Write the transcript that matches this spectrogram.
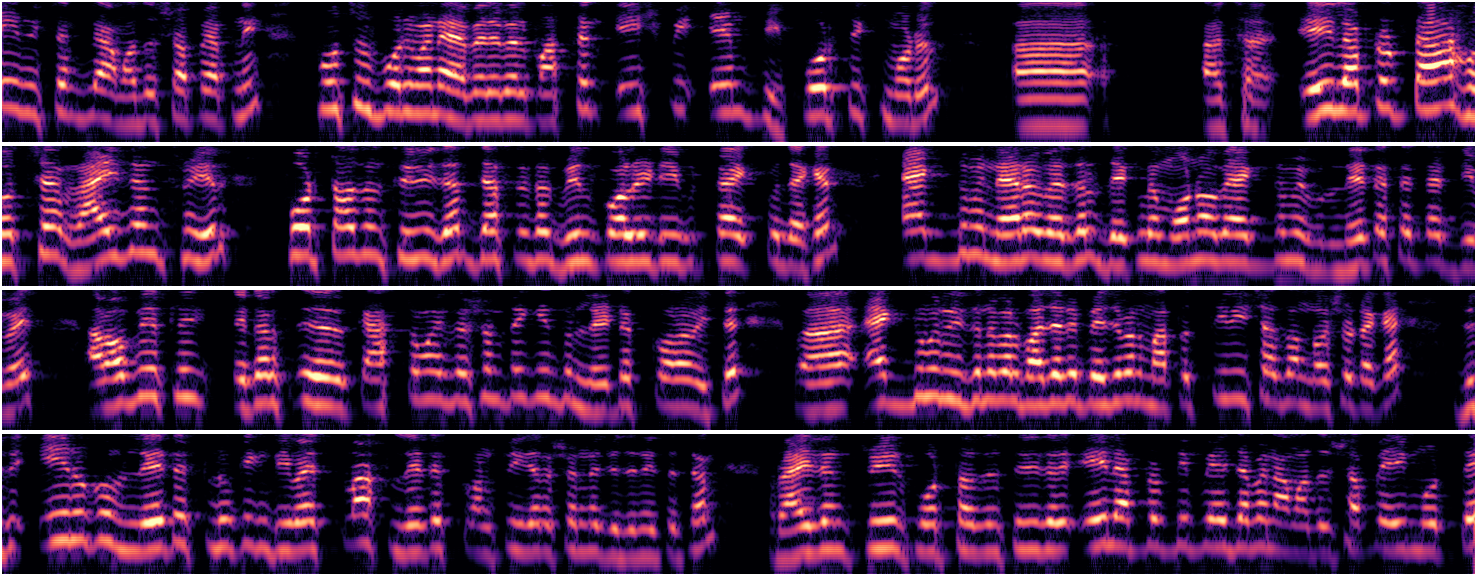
এই রিসেন্টলি আমাদের শপে আপনি প্রচুর পরিমাণে অ্যাভেলেবেল পাচ্ছেন। HP MT four six model আচ্ছা এই ল্যাপটপটা হচ্ছে রাইজেন থ্রির ফোর থাউজেন্ড সিরিজের জাস্ট এটার বিল কোয়ালিটিটা একটু দেখেন। একদমই ন্যারো ভেজেল দেখলে মনে হবে একদমই লেটেস্ট একটা ডিভাইস আর অবভিয়াসলি এটার কাস্টমাইজেশনটাই কিন্তু লেটেস্ট করা হয়েছে। একদমই রিজনেবল বাজারে পেয়ে যাবেন মাত্র তিরিশ হাজার নশো টাকায়। যদি এরকম latest looking device plus latest কনফিগারেশনে যদি নিতে চান রাইজেন থ্রির ফোর থাউজেন্ড সিরিজের এই ল্যাপটপটি পেয়ে যাবেন আমাদের শপে এই মুহূর্তে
